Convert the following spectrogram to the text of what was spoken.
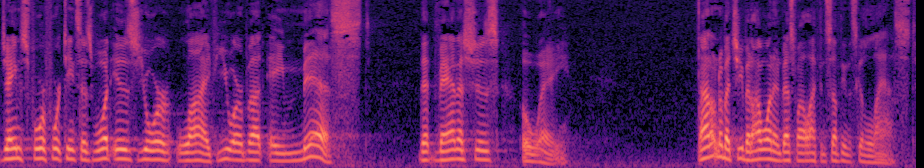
James 4:14 says, "What is your life? You are but a mist that vanishes away." I don't know about you, but I want to invest my life in something that's going to last.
